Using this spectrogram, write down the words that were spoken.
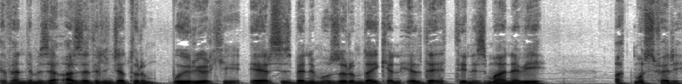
Efendimiz'e arz edilince durum buyuruyor ki eğer siz benim huzurumdayken elde ettiğiniz manevi atmosferi,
